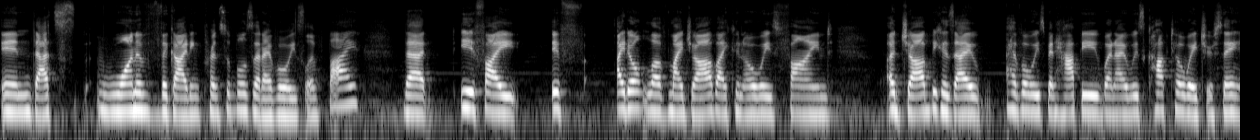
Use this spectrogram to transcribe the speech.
And that's one of the guiding principles that I've always lived by that if I if I don't love my job, I can always find a job because I have always been happy when I was cocktail waitressing.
